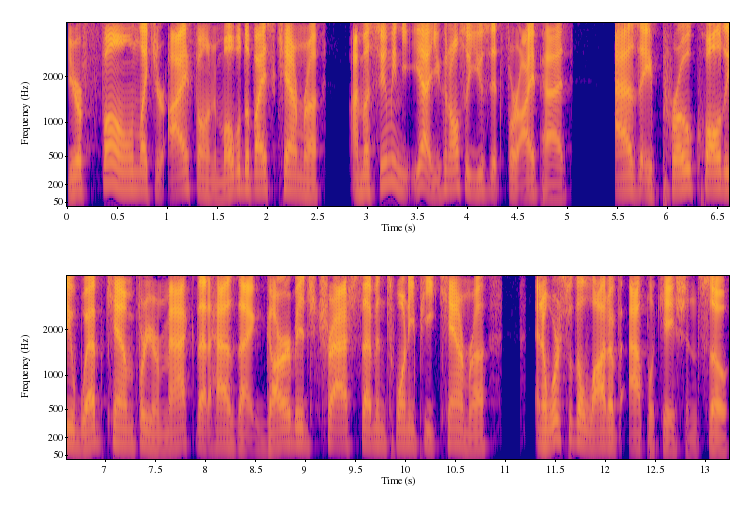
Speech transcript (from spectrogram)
your phone, like your iPhone, mobile device camera. I'm assuming, yeah, you can also use it for iPad as a pro quality webcam for your Mac that has that garbage trash 720p camera. And it works with a lot of applications. So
